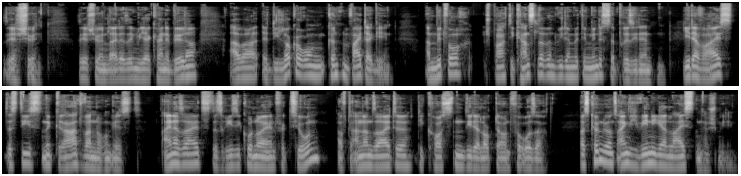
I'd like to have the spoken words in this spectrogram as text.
Sehr schön, sehr schön. Leider sehen wir ja keine Bilder, aber äh, die Lockerungen könnten weitergehen. Am Mittwoch sprach die Kanzlerin wieder mit dem Ministerpräsidenten. Jeder weiß, dass dies eine Gratwanderung ist. Einerseits das Risiko neuer Infektionen, auf der anderen Seite die Kosten, die der Lockdown verursacht. Was können wir uns eigentlich weniger leisten, Herr Schmieding?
